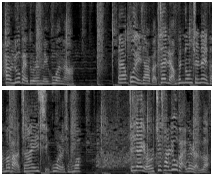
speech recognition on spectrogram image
还有六百多人没过呢，大家过一下吧，在两分钟之内，咱们把真爱一起过了，行不？再加油，就差六百个人了，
